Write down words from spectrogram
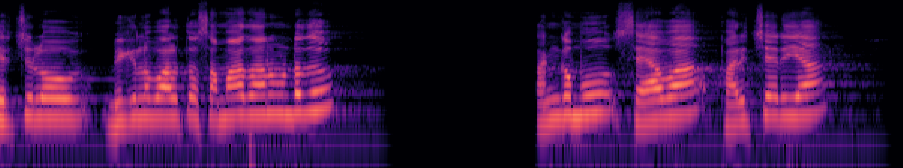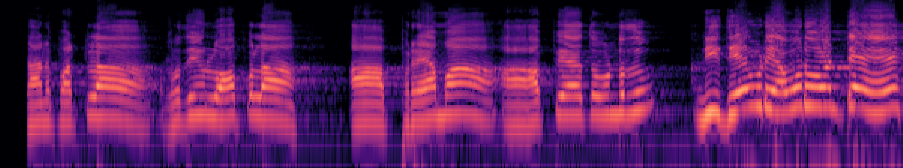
చర్చిలో మిగిలిన వాళ్ళతో సమాధానం ఉండదు. సంఘము సేవ పరిచర్య దాని పట్ల హృదయం లోపల ఆ ప్రేమ ఆ ఆప్యాయత ఉండదు. నీ దేవుడు ఎవరు అంటే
